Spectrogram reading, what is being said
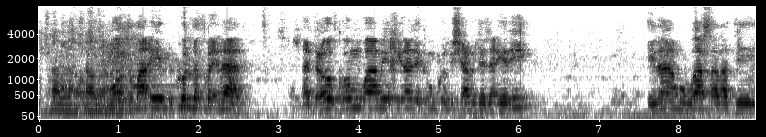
ان شاء الله ان شاء الله مطمئن كل اطمئنان أدعوكم ومن خلالكم كل الشعب الجزائري إلى مواصلة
